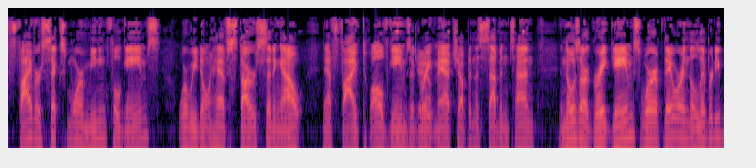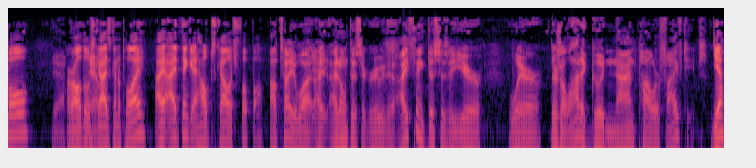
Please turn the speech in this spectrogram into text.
five or six more meaningful games where we don't have stars sitting out and have five, 12 games, a Yeah. great matchup in the 7-10, and those are great games where if they were in the Liberty Bowl, Yeah. are all those Yeah. guys going to play? I, I think it helps college football. I'll tell you what, I, I don't disagree with you. I think this is a year where there's a lot of good non-power five teams. Yeah.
